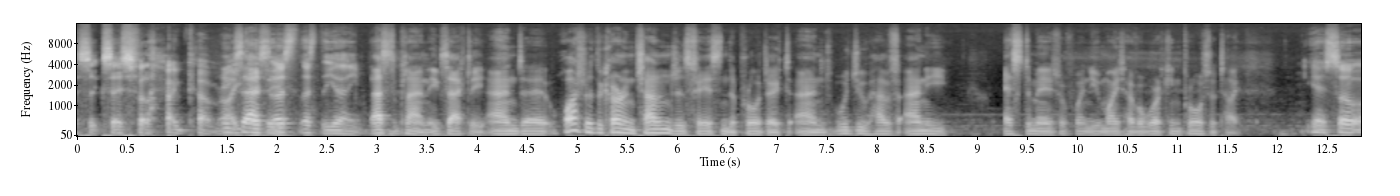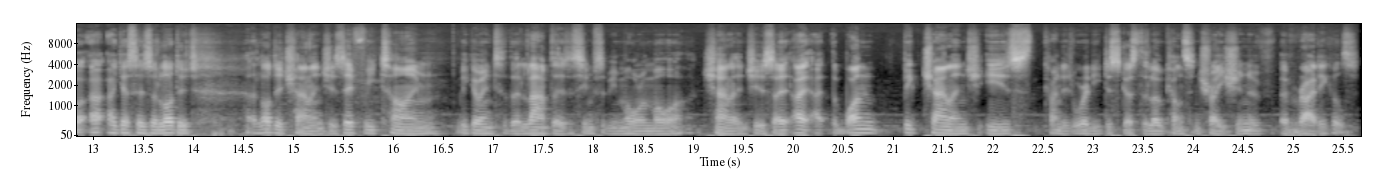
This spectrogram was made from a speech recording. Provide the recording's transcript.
a successful outcome. Right. Exactly. That's, that's that's the aim. That's the plan, exactly. And uh, what are the current challenges facing the project? And would you have any estimate of when you might have a working prototype? Yeah, so I, I guess there's a lot of a lot of challenges every time we go into the lab. There seems to be more and more challenges. I, I, the one big challenge is kind of already discussed the low concentration of, of mm. radicals,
